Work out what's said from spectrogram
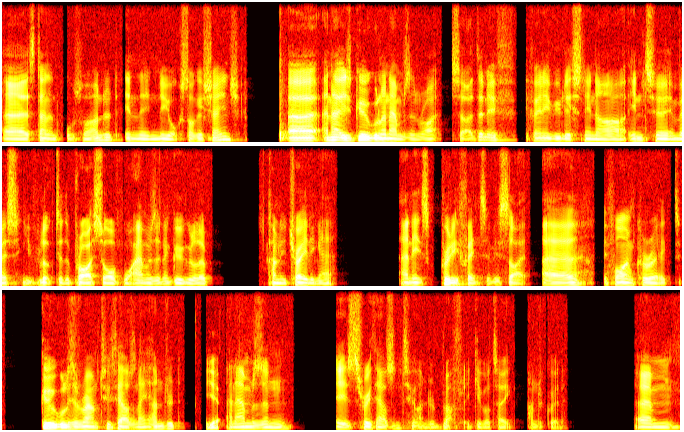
Uh, Standard Poor's 500 in the New York Stock Exchange, uh, and that is Google and Amazon, right? So I don't know if, if any of you listening are into investing. You've looked at the price of what Amazon and Google are currently trading at, and it's pretty offensive. It's like, uh, if I'm correct, Google is around 2,800, Yeah. and Amazon is 3,200, roughly, give or take 100 quid. Um,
